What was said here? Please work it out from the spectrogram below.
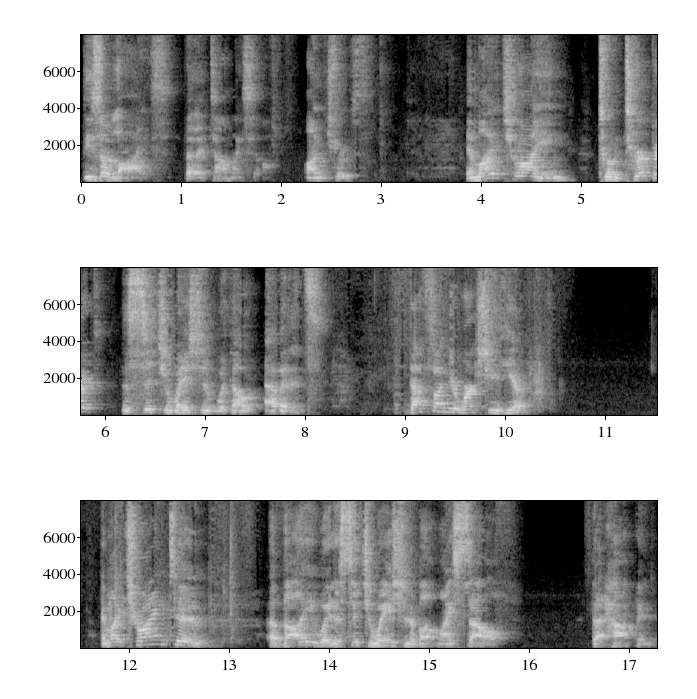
These are lies that I tell myself, untruth. Am I trying to interpret the situation without evidence. That's on your worksheet here. Am I trying to evaluate a situation about myself that happened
